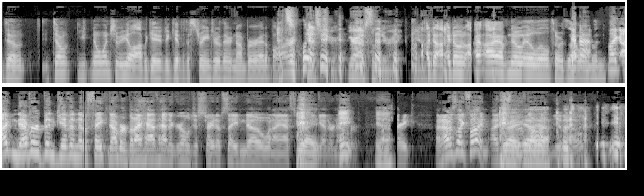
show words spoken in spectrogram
don't don't. You, no one should feel obligated to give the stranger their number at a bar. That's, Like, that's true. You're absolutely right. Yeah. I don't. I, don't I, I have no ill will towards that Yeah, woman. like I've never been given a fake number, but I have had a girl just straight up say no when I asked her Right. to get her Hey, number. Yeah. Like, and I was like, fine. I just Right, moved yeah, on. yeah. You know, If if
